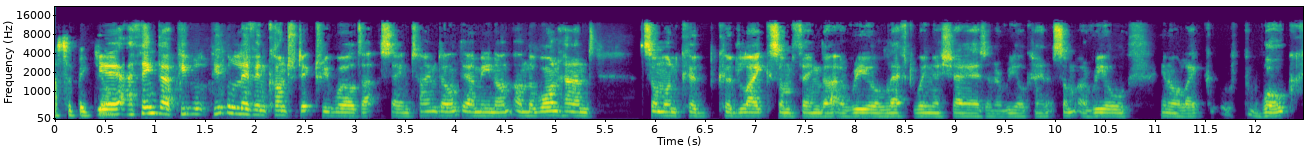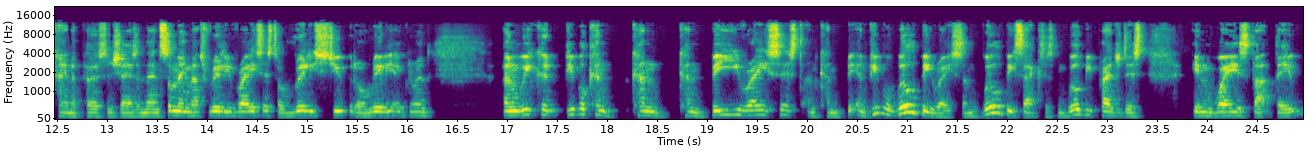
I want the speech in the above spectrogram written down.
that's a big. Yeah, I think that people people live in contradictory worlds at the same time, don't they? I mean, on, on the one hand, someone could could like something that a real left winger shares and a real kind of some a real you know like woke kind of person shares, and then something that's really racist or really stupid or really ignorant. And we could people can can can be racist and can be and people will be racist and will be sexist and will be prejudiced in ways that they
